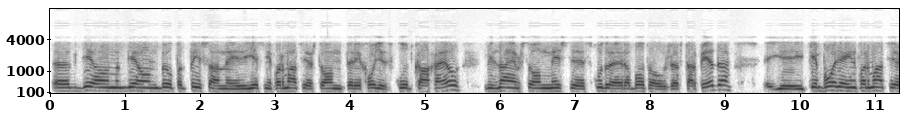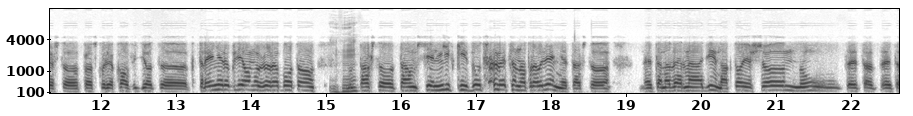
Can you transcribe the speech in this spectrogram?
э, где он, где он был подписан, и есть информация, что он переходит в клуб КХЛ. Мы знаем, что он вместе с Кудрой работал уже в Торпедо. И, и тем более информация, что Проскуряков идет э, к тренеру, где он уже работал. Uh-huh. Ну, так что там все нитки идут в это направление. Так что это, наверное, один. А кто еще, ну, это, это,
